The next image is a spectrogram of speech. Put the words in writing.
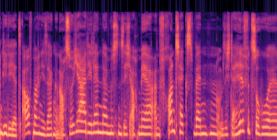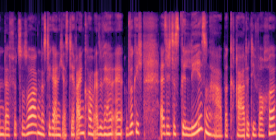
die die jetzt aufmachen, die sagen dann auch so, ja, die Länder müssen sich auch mehr an Frontex wenden, um sich da Hilfe zu holen, dafür zu sorgen, dass die gar nicht erst hier reinkommen. Also wir haben äh, wirklich, als ich das gelesen habe, gerade die Woche,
